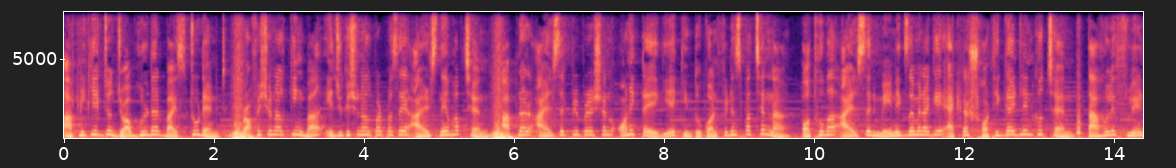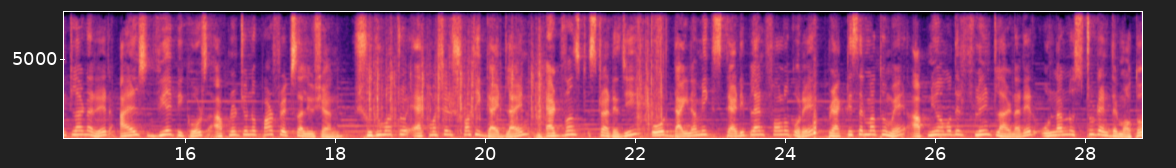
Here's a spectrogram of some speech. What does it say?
আপনি কি একজন জব হোল্ডার বা স্টুডেন্ট প্রফেশনাল কিংবা এডুকেশনাল পারপাসে আইএলস নিয়ে ভাবছেন? আপনার আইএলস এর প্রিপারেশন অনেকটা এগিয়ে কিন্তু কনফিডেন্স পাচ্ছেন না। অথবা আইএলস এর মেইন এক্সামের আগে একটা সঠিক গাইডলাইন খুঁজছেন, তাহলে ফ্লুয়েন্ট লার্নারের আইএলস ভিআইপি কোর্স আপনার জন্য পারফেক্ট সলিউশন শুধুমাত্র এক মাসের সঠিক গাইডলাইন অ্যাডভান্সড স্ট্র্যাটেজি ও ডাইনামিক স্টাডি প্ল্যান ফলো করে প্র্যাকটিসের মাধ্যমে আপনিও আমাদের ফ্লুয়েন্ট লার্নারের অন্যান্য স্টুডেন্টদের মতো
